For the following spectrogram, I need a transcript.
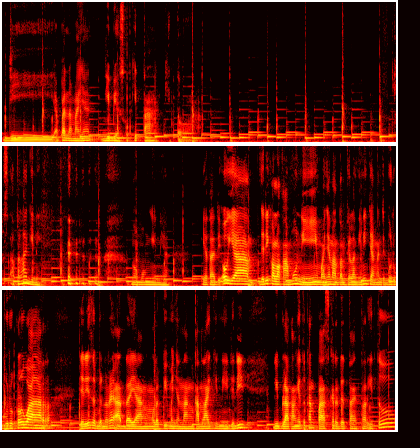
di apa namanya di bioskop kita gitu. Apa lagi nih? Ngomongin ya. Ya tadi oh ya jadi kalau kamu nih banyak nonton film ini jangan buru-buru keluar. Jadi sebenarnya ada yang lebih menyenangkan lagi nih. Jadi di belakang itu kan pas credit title itu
